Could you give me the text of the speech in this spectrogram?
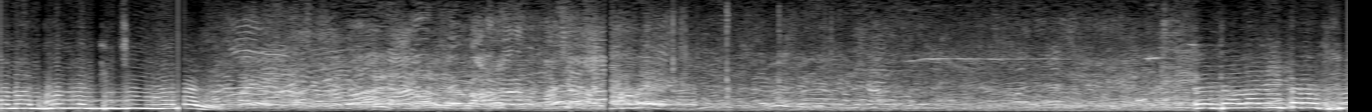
আমার বোনের কিছু হলেন। Internacional.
